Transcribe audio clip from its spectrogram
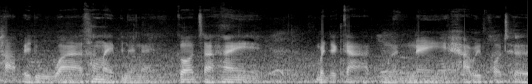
พาไปดูว่าข้างในเป็นยังไง ก็จะให้บรรยากาศเหมือนใน Harry Potter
